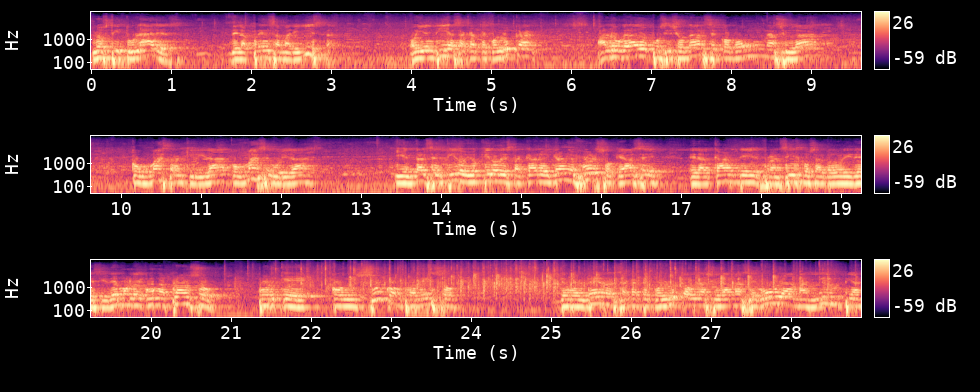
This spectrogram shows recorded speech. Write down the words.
los titulares de la prensa amarillista. Hoy en día Zacatecoluca ha logrado posicionarse como una ciudad con más tranquilidad, con más seguridad. Y en tal sentido yo quiero destacar el gran esfuerzo que hace el alcalde Francisco Salvador y Démosle un aplauso porque con su compromiso de volver a Zacatecoluca una ciudad más segura, más limpia.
